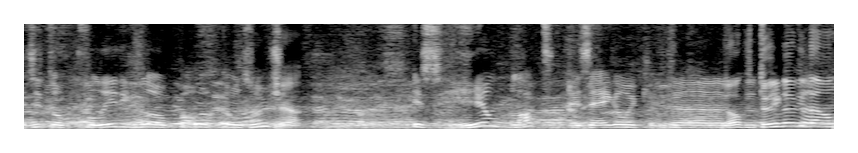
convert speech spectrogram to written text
Hij zit op volledig low power consumption. Ja. Is heel plat. Is eigenlijk de, Nog de dunner dan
